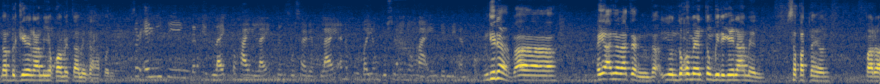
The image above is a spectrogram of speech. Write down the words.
nabigyan na namin yung comment namin kahapon. Sir, anything that you'd like to highlight dun po sa reply? Ano po ba yung gusto ninyong maintindihan po? Hindi na. Uh, hayaan na natin. Yung dokumentong binigay namin, sapat na yon para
